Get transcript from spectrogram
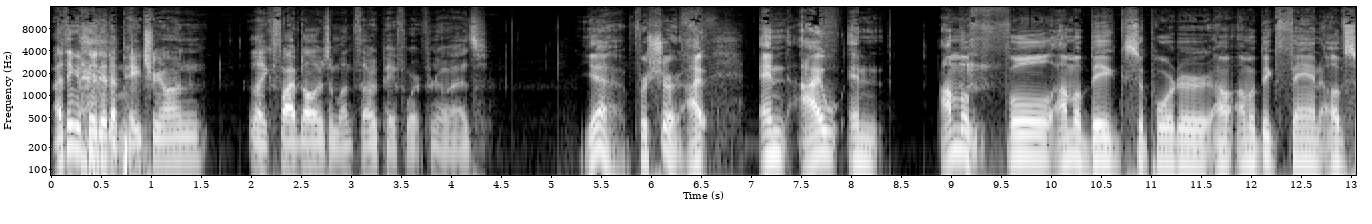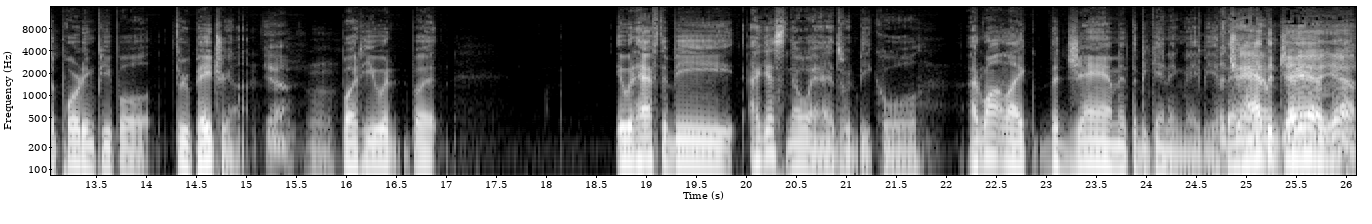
I think if they did a Patreon, like five dollars a month, I would pay for it for no ads. Yeah, for sure. I and I and I'm a full. I'm a big supporter. I- I'm a big fan of supporting people through Patreon. Yeah, But he would. But it would have to be. I guess no ads would be cool. I'd want like the jam at the beginning, maybe if the they jam. had the jam. Yeah, yeah, yeah.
